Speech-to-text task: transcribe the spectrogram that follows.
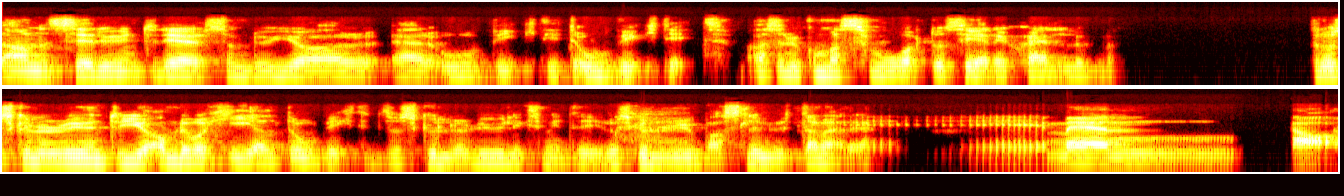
anser du inte det som du gör är oviktigt oviktigt. Alltså du kommer ha svårt att se det själv. För då skulle du ju inte, om det var helt oviktigt så skulle du liksom inte, då skulle du ju bara sluta med det. Men, ja.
